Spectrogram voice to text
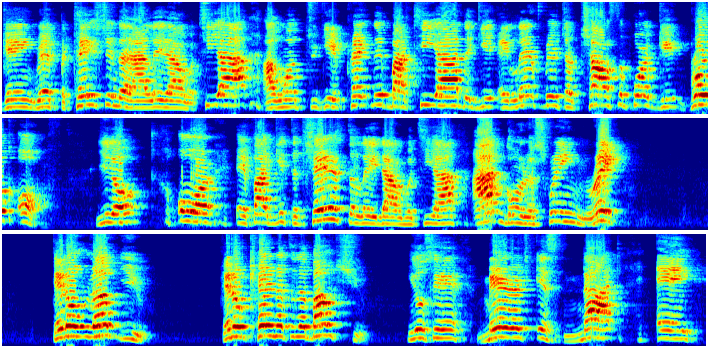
gain reputation that I lay down with T.I. I want to get pregnant by T.I. to get a leverage of child support, get broke off. You know? Or if I get the chance to lay down with T.I., I'm going to scream rape. They don't love you. They don't care nothing about you. You know what I'm saying? Marriage is not a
